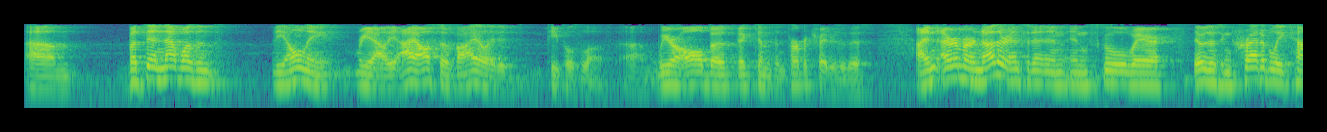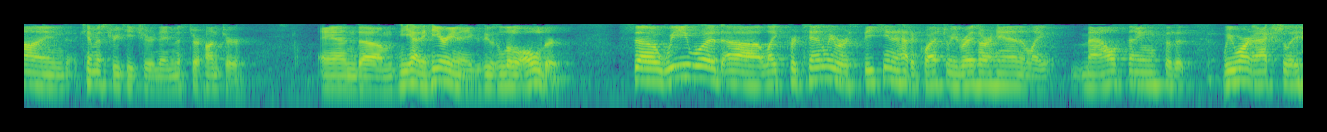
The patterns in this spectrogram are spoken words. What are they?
Um, but then that wasn't the only reality. I also violated people's love. Um, we are all both victims and perpetrators of this. I, I remember another incident in, in, school where there was this incredibly kind chemistry teacher named Mr. Hunter, and um, he had a hearing aid because he was a little older. So we would uh, like pretend we were speaking and had a question. We'd raise our hand and like mouth things so that we weren't actually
